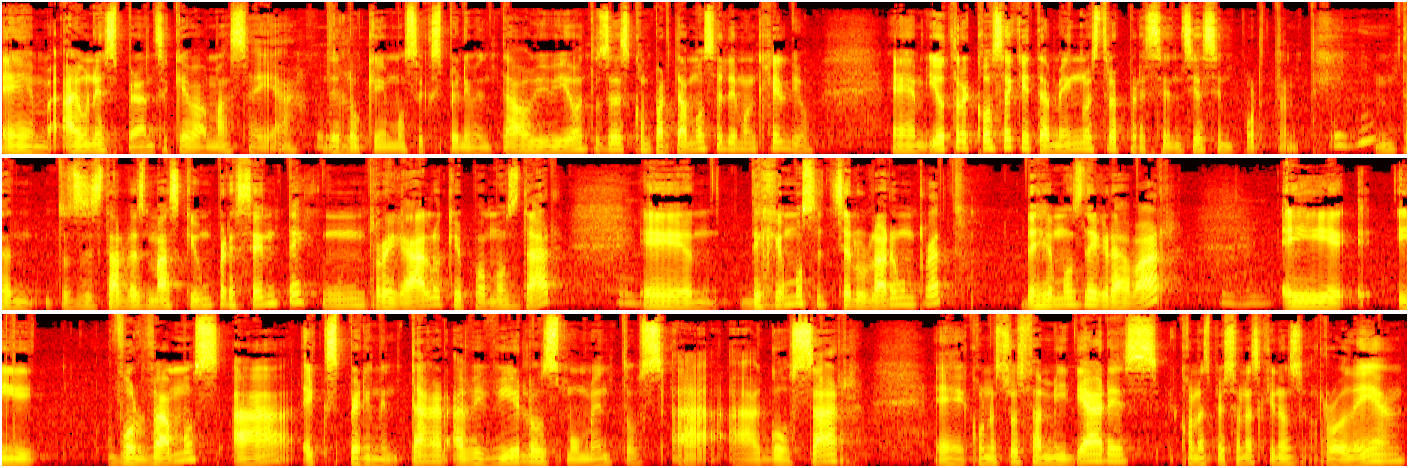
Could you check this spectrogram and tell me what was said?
em, hay una esperanza que va más allá de lo que hemos experimentado, vivido. Entonces, compartamos el Evangelio. Em, y otra cosa que también nuestra presencia es importante. Entonces, tal vez más que un presente, un regalo que podemos dar, em, dejemos el celular un rato, dejemos de grabar y, volvamos a experimentar, a vivir los momentos, a, gozar eh, con nuestros familiares, con las personas que nos rodean,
